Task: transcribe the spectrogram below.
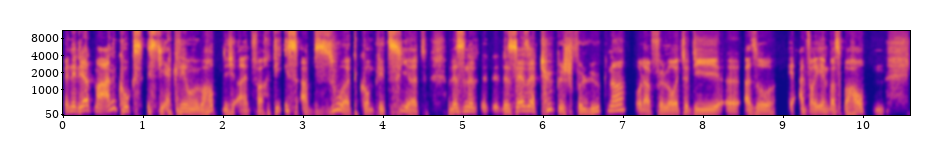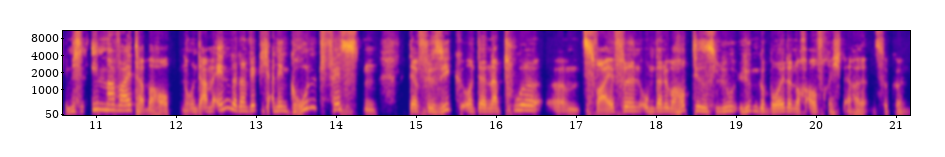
wenn du dir das mal anguckst, ist die Erklärung überhaupt nicht einfach. Die ist absurd kompliziert. Und das ist, eine, das ist sehr, sehr typisch für Lügner oder für Leute, die äh, also einfach irgendwas behaupten. Die müssen immer weiter behaupten und am Ende dann wirklich an den Grundfesten der Physik und der Natur ähm, zweifeln, um dann überhaupt dieses Lü Lügengebäude noch aufrechterhalten zu können.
